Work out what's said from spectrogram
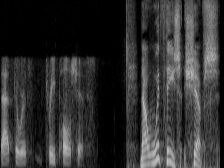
that there were three pole shifts. Now, with these shifts,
